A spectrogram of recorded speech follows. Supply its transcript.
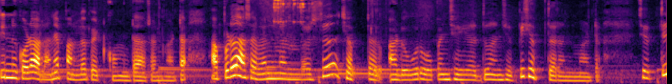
తిన్ని కూడా అలానే పనిలో పెట్టుకుంటారనమాట అప్పుడు ఆ సెవెన్ మెంబర్స్ చెప్తారు. ఆ డోర్ ఓపెన్ చేయొద్దు అని చెప్పి చెప్తారనమాట చెప్తే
